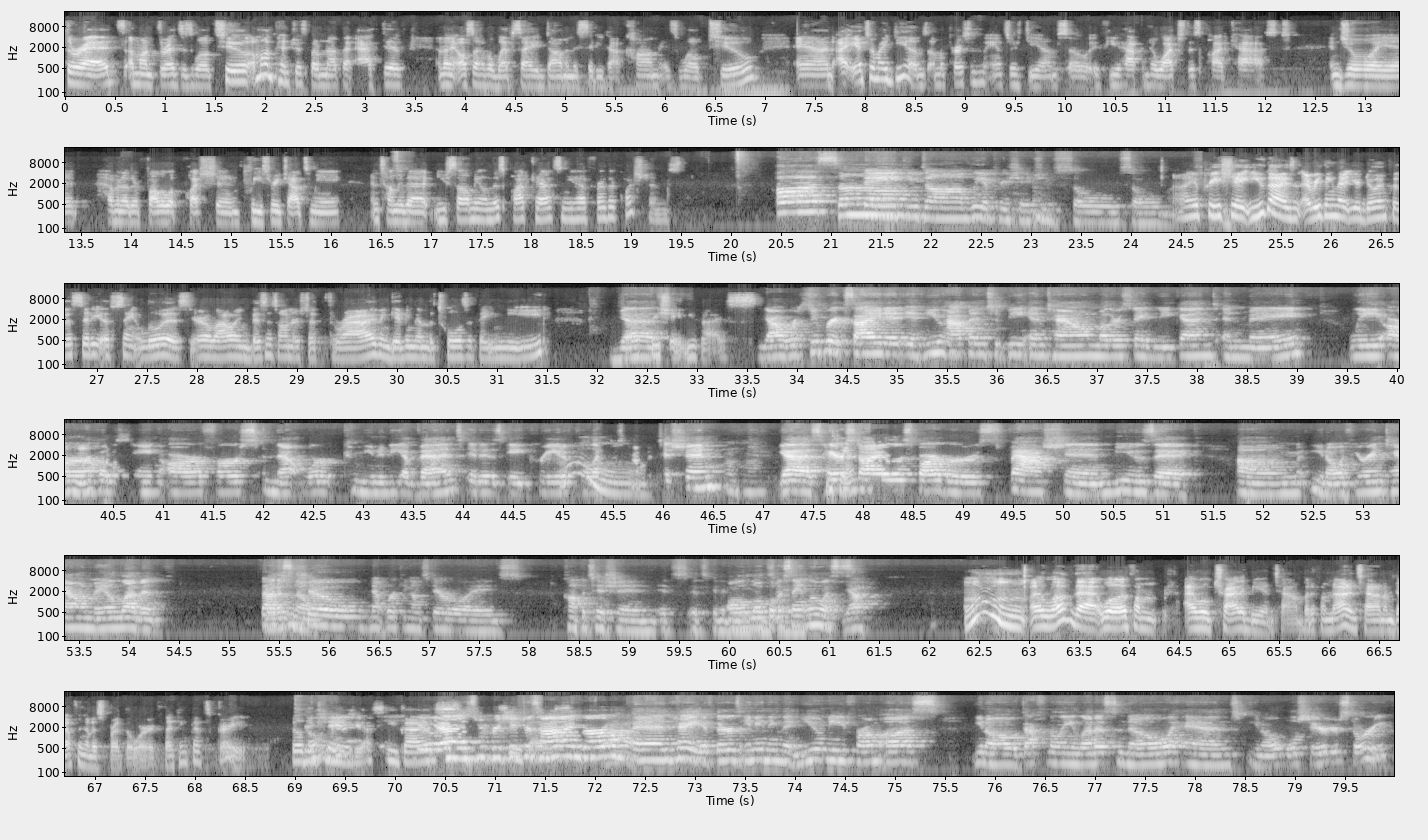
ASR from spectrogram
threads. I'm on threads as well too. I'm on Pinterest, but I'm not that active. And then I also have a website, dominthecity.com as well too. And I answer my DMs. I'm a person who answers DMs. So if you happen to watch this podcast, enjoy it, have another follow-up question, please reach out to me and tell me that you saw me on this podcast and you have further questions. Awesome. Thank you, Dom. We appreciate you so, so much. I appreciate you guys and everything that you're doing for the city of St. Louis. You're allowing business owners to thrive and giving them the tools that they need. So I Yes. appreciate you guys. Yeah, we're super excited. If you happen to be in town Mother's Day weekend in May, we are hosting our first network community event. It is a creative collective Oh. competition. Mhm. Yes, Okay. hairstylists, barbers, fashion, music. Um, you know, if you're in town May 11th, Let us Fashion know. show, networking on steroids, competition. It's it's gonna be all local to. St. Louis. Yeah. Mm, I love that. Well, if I'm, I will try to be in town, but if I'm not in town, I'm definitely going to spread the word. I think that's great. Building Okay. community. I see you guys. Yes, we appreciate your time, girl. Yeah. And hey, if there's anything that you need from us, you know, definitely let us know and, you know, we'll share your story.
